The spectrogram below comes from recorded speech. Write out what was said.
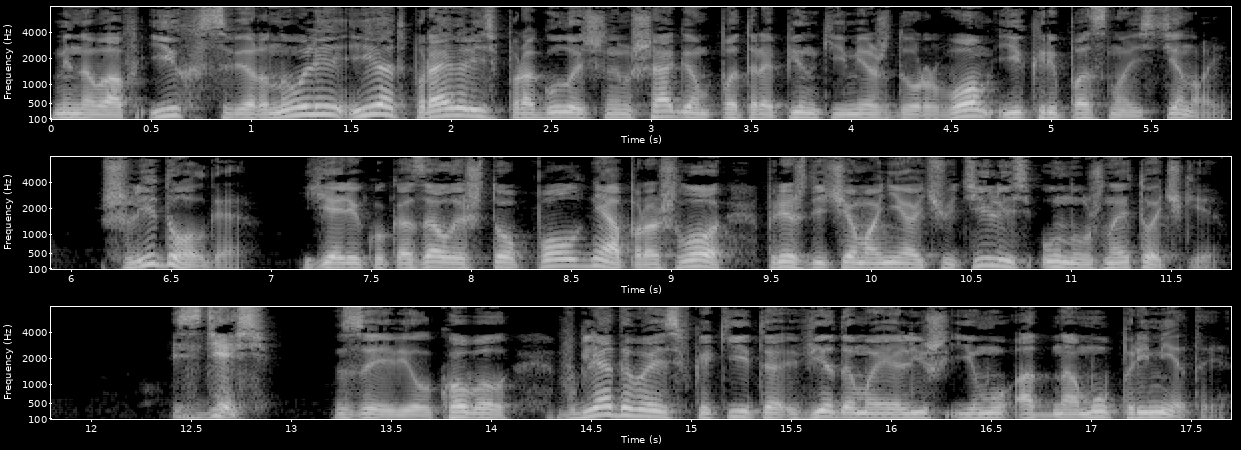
Миновав их, свернули и отправились прогулочным шагом по тропинке между рвом и крепостной стеной. Шли долго. Ярику казалось, что полдня прошло, прежде чем они очутились у нужной точки. «Здесь!» — заявил Кобол, вглядываясь в какие-то ведомые лишь ему одному приметы.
